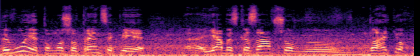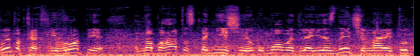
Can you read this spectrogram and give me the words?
дивує, тому що в принципі я би сказав, що в багатьох випадках в Європі набагато складніші умови для їзди, чим навіть тут,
